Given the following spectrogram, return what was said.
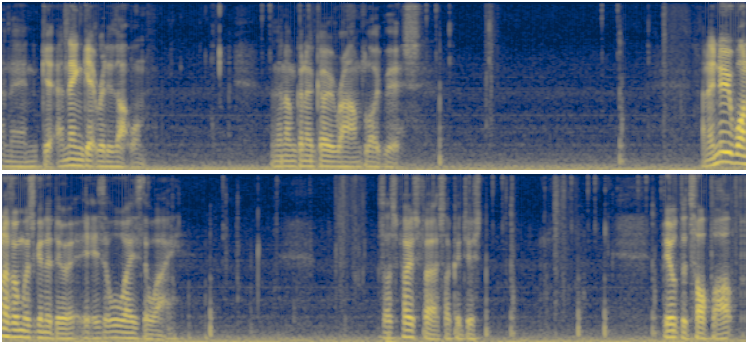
And then get and then get rid of that one. And then I'm gonna go round like this. And I knew one of them was gonna do it. It is always the way. So I suppose first I could just build the top up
